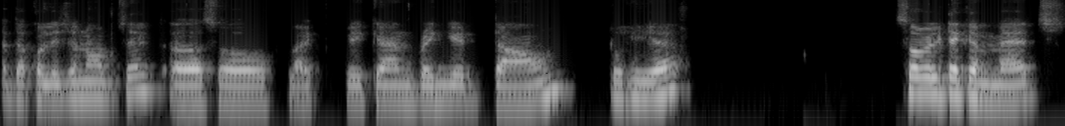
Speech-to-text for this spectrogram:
the collision object, uh, so like we can bring it down to here. So we'll take a match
